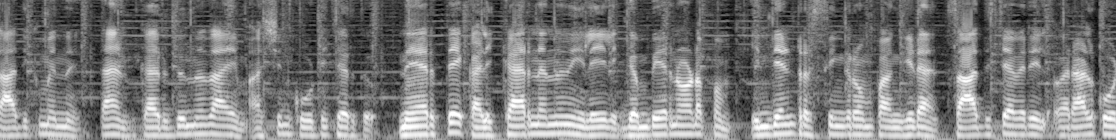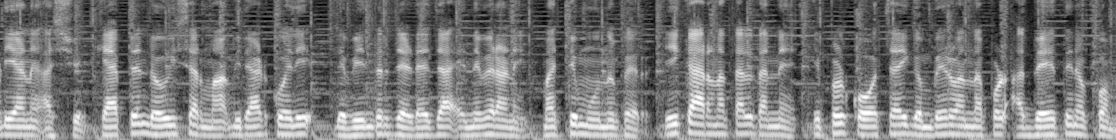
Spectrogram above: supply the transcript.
സാധിക്കുമെന്ന് താൻ കരുതുന്നതായും അശ്വിൻ കൂട്ടിച്ചേർത്തു. നേരത്തെ കളിക്കാരൻ എന്ന നിലയിൽ ഗംഭീറിനോടൊപ്പം ഇന്ത്യൻ ഡ്രസ്സിംഗ് റൂം പങ്കിടാൻ സാധിച്ചവരിൽ ഒരാൾ കൂടിയാണ് അശ്വിൻ. ക്യാപ്റ്റൻ രോഹിത് ശർമ്മ വിരാട് കോഹ്ലി രവീന്ദ്ര ജഡേജ എന്നിവരാണ് മറ്റു മൂന്ന് പേർ. ഈ കാരണത്താൽ തന്നെ ഇപ്പോൾ കോച്ചായി ഗംഭീർ വന്നപ്പോൾ അദ്ദേഹത്തിനൊപ്പം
